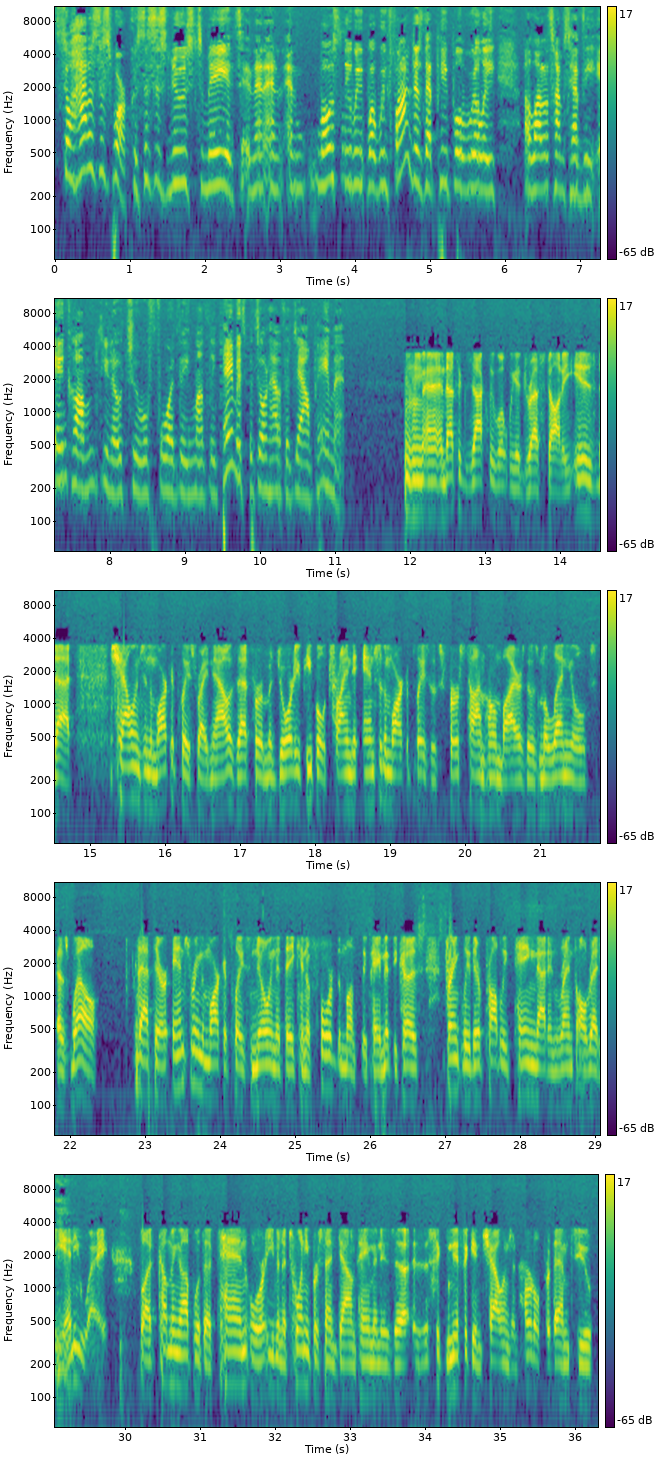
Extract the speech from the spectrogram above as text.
so how does this work? Because this is news to me. It's and and, and mostly we, what we find is that people really a lot of times have the income, you know, to afford the monthly payments, but don't have the down payment. Mhm, And that's exactly what we address, Dottie, is that challenge in the marketplace right now is that for a majority of people trying to enter the marketplace, those first-time home buyers, those millennials as well, that they're entering the marketplace knowing that they can afford the monthly payment because, frankly, they're probably paying that in rent already anyway. But coming up with a 10 or even a 20% down payment is a, is a significant challenge and hurdle for them to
